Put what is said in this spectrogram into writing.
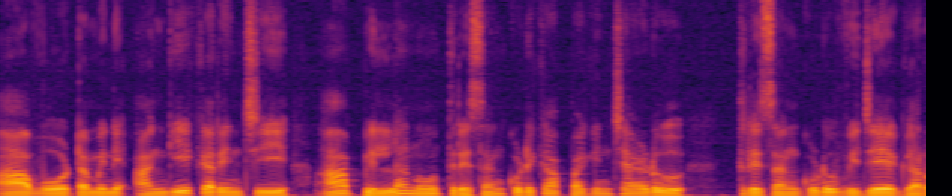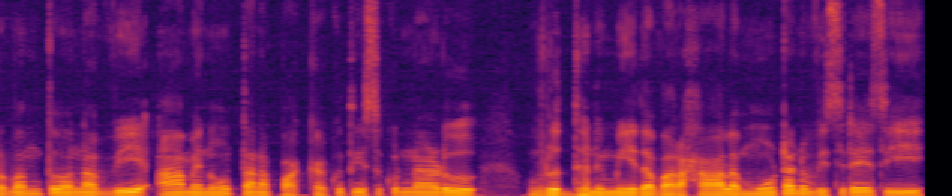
ఆ ఓటమిని అంగీకరించి ఆ పిల్లను త్రిశంకుడికి అప్పగించాడు. త్రిశంకుడు విజయ గర్వంతో నవ్వి ఆమెను తన పక్కకు తీసుకున్నాడు. వృద్ధుని మీద వరహాల మూటను విసిరేసి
